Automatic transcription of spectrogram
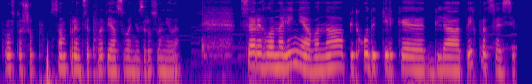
просто щоб сам принцип вив'язування зрозуміли. Ця реглана лінія вона підходить тільки для тих процесів,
